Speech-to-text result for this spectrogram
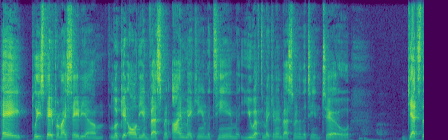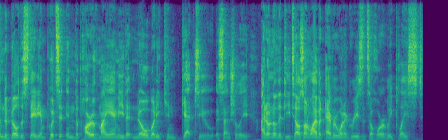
Hey, please pay for my stadium. Look at all the investment I'm making in the team. You have to make an investment in the team too. Gets them to build a stadium, puts it in the part of Miami that nobody can get to, essentially. I don't know the details on why, but everyone agrees it's a horribly placed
